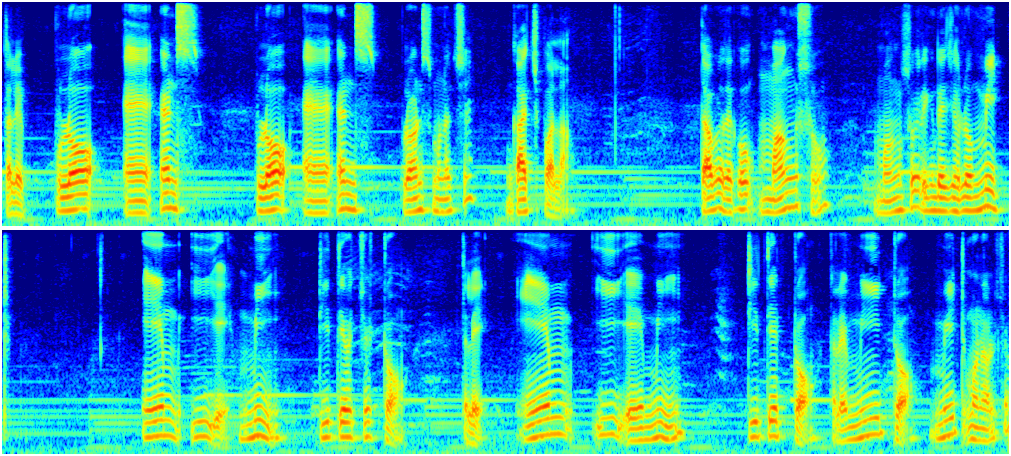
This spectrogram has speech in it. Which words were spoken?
তাহলে প্ল এন্ডস প্ল এন্ডস প্লান্টস মানে হচ্ছে গাছপালা। তারপরে দেখো মাংস, মাংসের ইংরেজি হলো মিট এম ই এ মি টিতে হচ্ছে ট তাহলে এম ই এ মি টিতে ট তাহলে মি ট মিট মানে হচ্ছে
